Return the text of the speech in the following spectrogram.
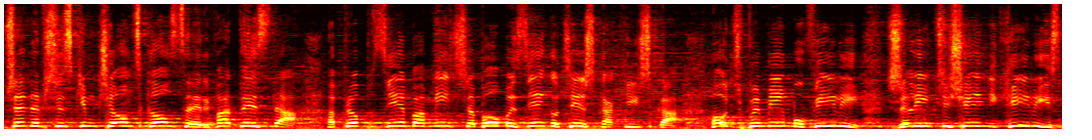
Przede wszystkim ksiądz konserwatysta A propos nieba mistrza, bo bez niego ciężka kiszka Choćby mi mówili, że liczy się nihilizm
